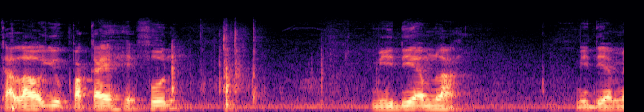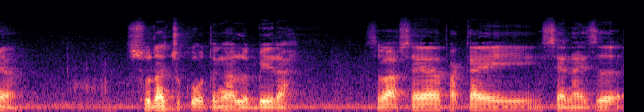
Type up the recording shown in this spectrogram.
kalau you pakai headphone medium lah. Medium ya sudah cukup tengah lebih dah sebab saya pakai Sennheiser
